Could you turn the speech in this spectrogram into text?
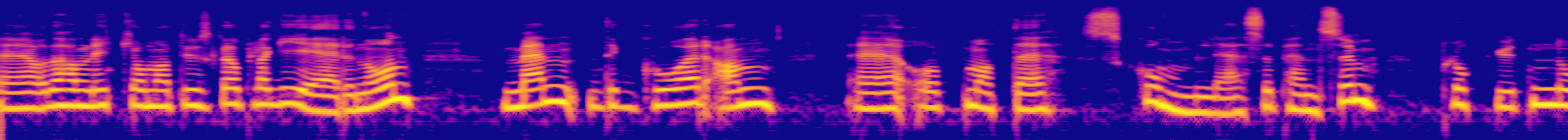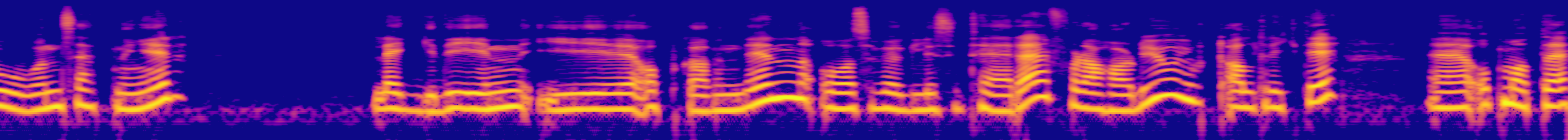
Uh, og det handler ikke om at du skal plagiere noen, men det går an uh, å på en måte skumlese pensum. Plukke ut noen setninger. Legge de inn i oppgaven din, og selvfølgelig sitere, for da har du jo gjort alt riktig. Eh, og på en måte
